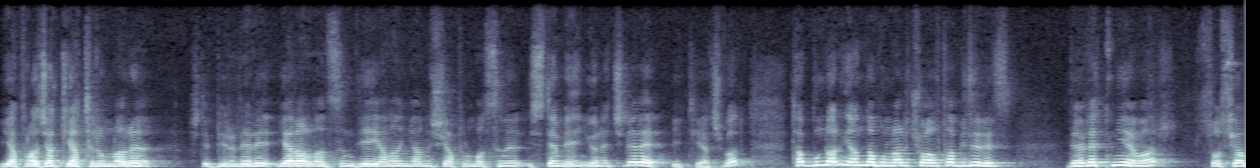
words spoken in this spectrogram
yapılacak yatırımları işte birileri yararlansın diye yalan yanlış yapılmasını istemeyen yöneticilere ihtiyaç var. Tabi bunların yanında bunları çoğaltabiliriz. Devlet niye var? Sosyal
